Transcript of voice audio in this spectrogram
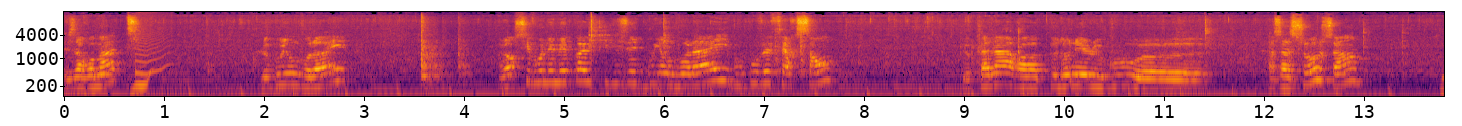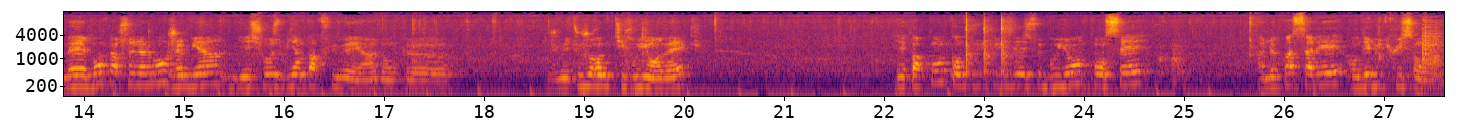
Les aromates. Le bouillon de volaille. Alors si vous n'aimez pas utiliser de bouillon de volaille, vous pouvez faire sans. Le canard euh, peut donner le goût euh, à sa sauce. Hein. Mais bon, personnellement, j'aime bien des choses bien parfumées. Hein. donc euh, je mets toujours un petit bouillon avec. Et par contre, quand vous utilisez ce bouillon, pensez à ne pas saler en début de cuisson. Hein.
